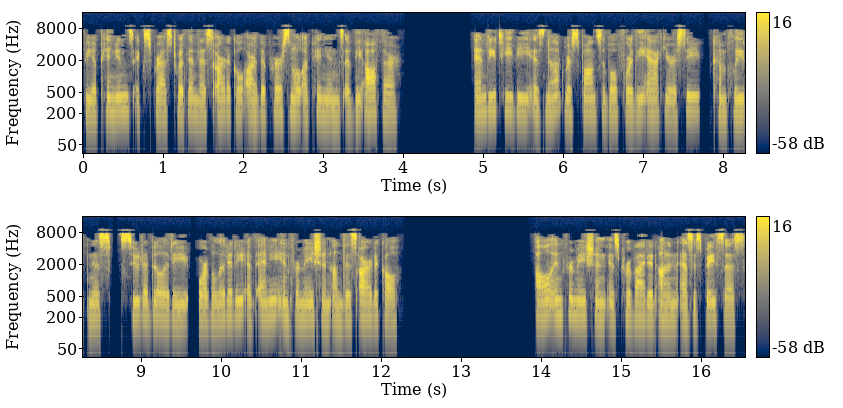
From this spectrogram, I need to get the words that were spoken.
The opinions expressed within this article are the personal opinions of the author. NDTV is not responsible for the accuracy, completeness, suitability, or validity of any information on this article. All information is provided on an as-is basis.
